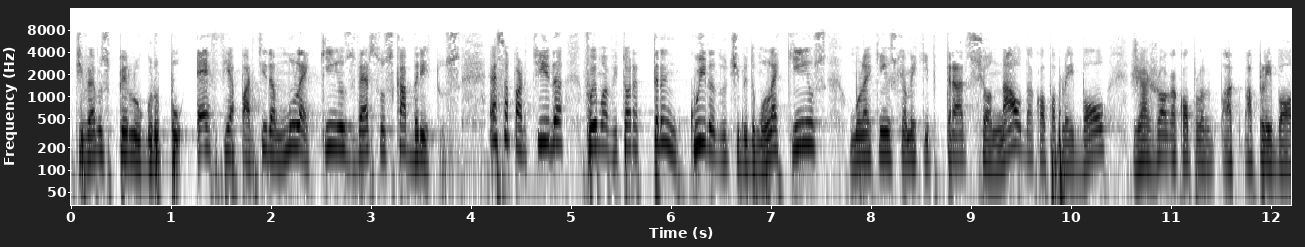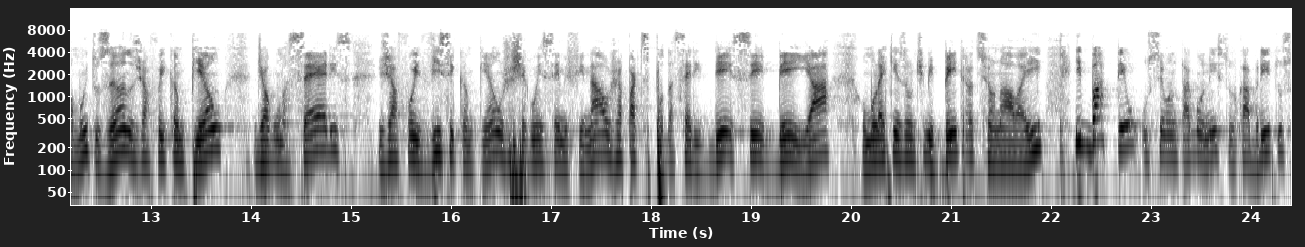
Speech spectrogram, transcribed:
tivemos pelo grupo F a partida Molequinhos versus Cabritos. Essa partida foi uma vitória tranquila do time do Molequinhos. O Molequinhos que é uma equipe tradicional da Copa Playball, já joga a Copa a Playball há muitos anos, já foi campeão de algumas séries, já foi vice-campeão, já chegou em semifinal, já participou da Série D, C, B e A. O Molequinhos é um time bem tradicional aí e bateu o seu antagonista, o Cabritos,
